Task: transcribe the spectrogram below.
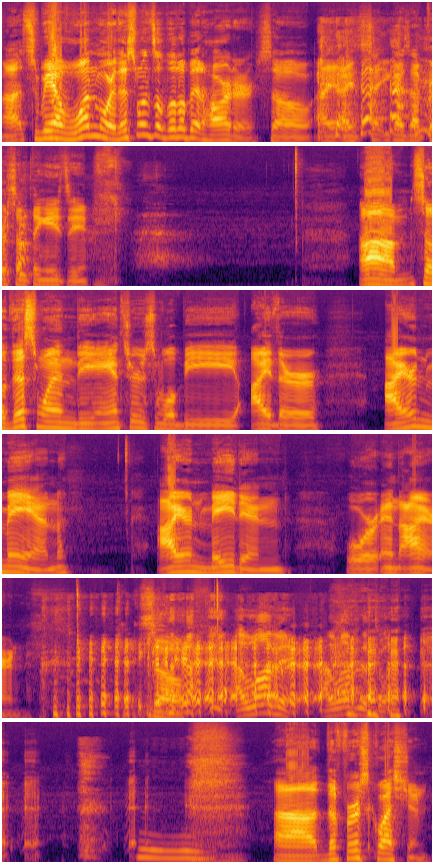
Uh, so we have one more. This one's a little bit harder, so I, I set you guys up for something easy. Um, so this one, the answers will be either Iron Man, Iron Maiden, or an iron. so I love it. I love this one. uh, the first question.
